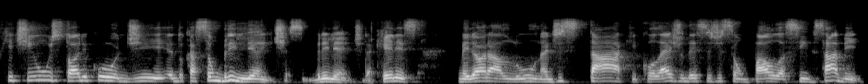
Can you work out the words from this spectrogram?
que tinha um histórico de educação brilhante, assim, brilhante, daqueles melhor aluna, destaque, colégio desses de São Paulo, assim, sabe?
